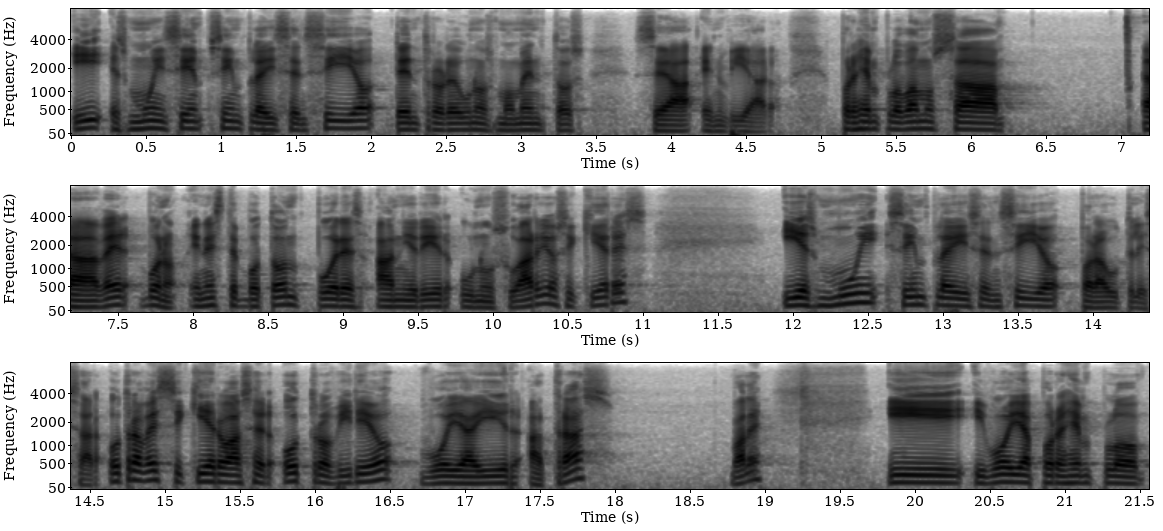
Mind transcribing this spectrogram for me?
y es muy simple y sencillo. Dentro de unos momentos se ha enviado. Por ejemplo, vamos a, a ver, bueno, en este botón puedes añadir un usuario si quieres y es muy simple y sencillo para utilizar. Otra vez, si quiero hacer otro vídeo, voy a ir atrás, ¿vale? Y, voy a, por ejemplo,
